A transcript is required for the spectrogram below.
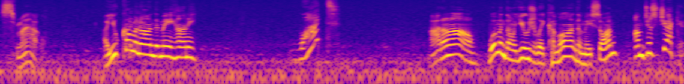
Smell? Are you coming on to me, honey? What? I don't know. Women don't usually come on to me, so I'm I'm just checking.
